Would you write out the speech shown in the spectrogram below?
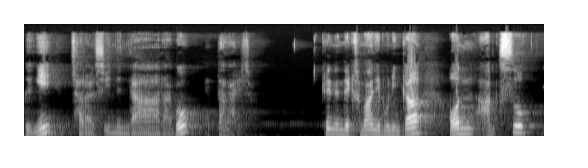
능히 잘할 수 있는가라고 했단 말이죠. 그랬는데 가만히 보니까 언 악속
